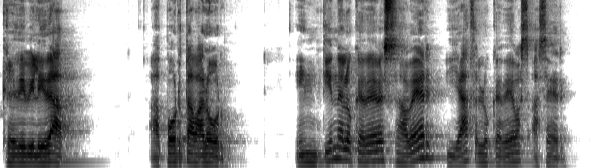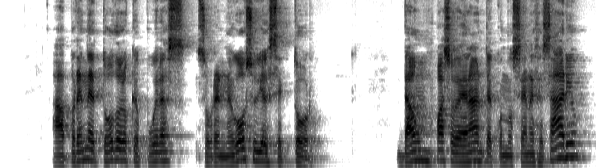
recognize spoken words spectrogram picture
Credibilidad. Aporta valor. Entiende lo que debes saber y haz lo que debas hacer. Aprende todo lo que puedas sobre el negocio y el sector. Da un paso adelante cuando sea necesario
